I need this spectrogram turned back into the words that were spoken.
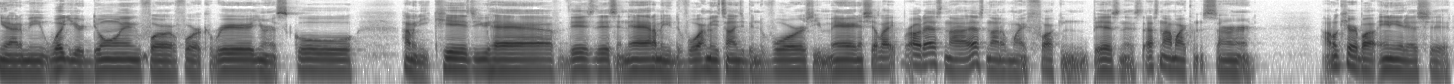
You know what I mean? What you're doing for for a career, you're in school, how many kids you have, this, this, and that, how many divorce, how many times you've been divorced, you married and shit. Like, bro, that's not that's of my fucking business. That's not my concern. I don't care about any of that shit.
